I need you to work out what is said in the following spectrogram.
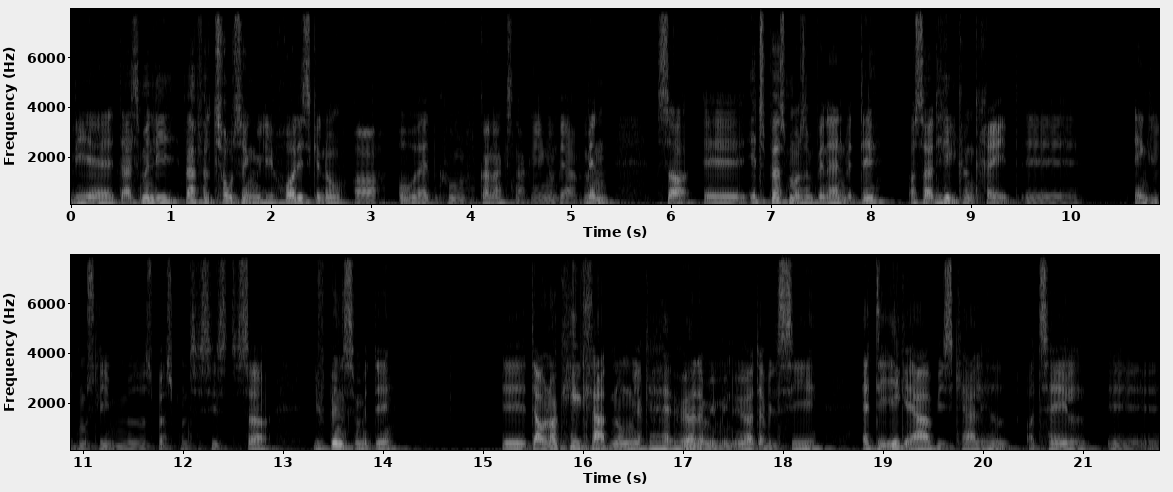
Vi, øh, der er simpelthen lige, i hvert fald to ting, vi lige hurtigt skal nå, og uh, at vi kunne godt nok snakke længe om det her. Men så øh, et spørgsmål, som binder an ved det, og så et helt konkret øh, enkelt muslim møde spørgsmål til sidst. Så i forbindelse med det, øh, der er jo nok helt klart nogen, jeg kan ha- høre dem i mine ører, der vil sige, at det ikke er at vise kærlighed og tale øh,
